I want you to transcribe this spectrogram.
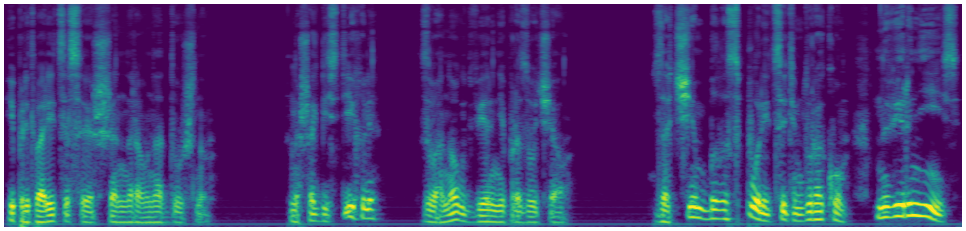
и притвориться совершенно равнодушным. Но шаги стихли, звонок в дверь не прозвучал. «Зачем было спорить с этим дураком? Ну вернись!»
